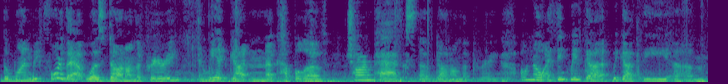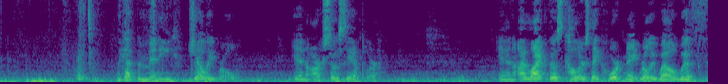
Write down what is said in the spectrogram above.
the one before that was Dawn on the Prairie, and we had gotten a couple of charm packs of Dawn on the Prairie. Oh no, I think we've got, we got the, um, we got the mini jelly roll in our Sew Sampler and I like those colors. They coordinate really well with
